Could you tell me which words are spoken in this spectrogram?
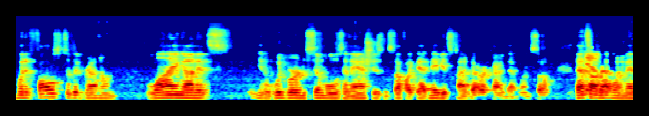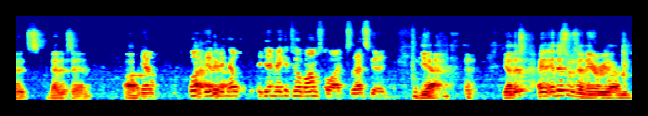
when it falls to the ground, lying on its you know wood burn symbols and ashes and stuff like that. Maybe it's time to archive that one. So that's how that one met its met its end. Um, Yeah. well it didn't, it, helped, it didn't make it to a bomb squad, so that's good. yeah yeah this and, and this was an area i mean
